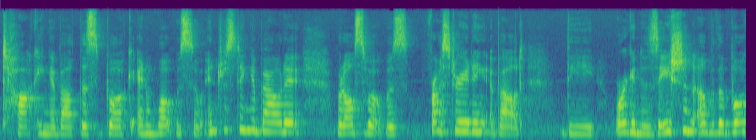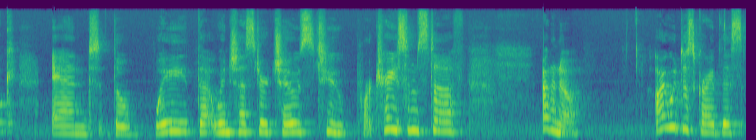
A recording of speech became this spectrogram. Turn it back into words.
talking about this book and what was so interesting about it, but also what was frustrating about the organization of the book and the way that Winchester chose to portray some stuff. I don't know. I would describe this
